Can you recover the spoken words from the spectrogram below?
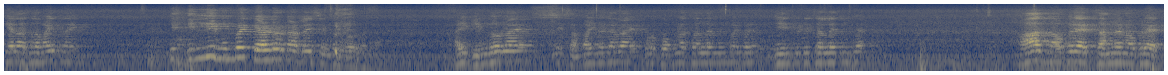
केला असला माहीत नाही. की दिल्ली मुंबई कॅरिडॉर काढलाय सेंट्रल गव्हर्नमेंटला आणि इंदोरला आहे एक संभाजीनगरला आहे थोडं कोकणात चाललाय मुंबईपर्यंत जे एन पी टी चाललाय तुमच्या. आज नोकऱ्या आहेत चांगल्या नोकऱ्या आहेत.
